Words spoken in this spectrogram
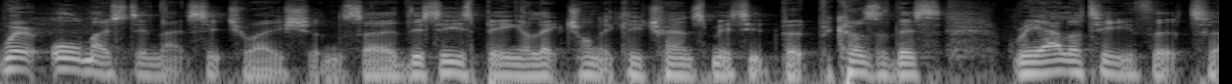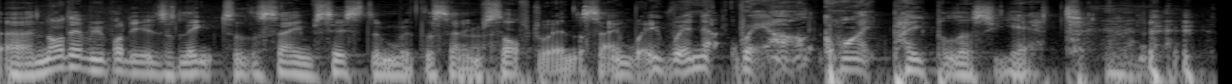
we're almost in that situation. So this is being electronically transmitted, but because of this reality that uh, not everybody is linked to the same system with the same software in the same way, we're not, we aren't quite paperless yet.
